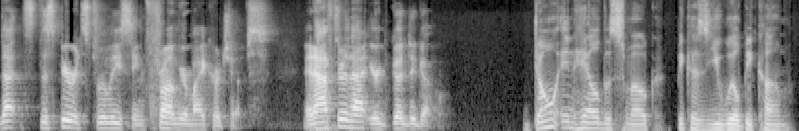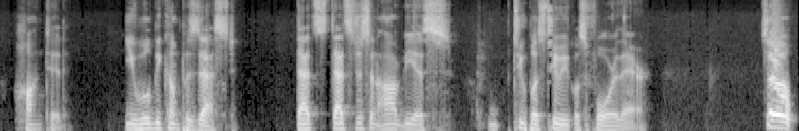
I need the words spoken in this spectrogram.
that's the spirits releasing from your microchips. And after that, you're good to go. don't inhale the smoke because you will become haunted. You will become possessed. That's that's just an obvious two plus two equals four there. So,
